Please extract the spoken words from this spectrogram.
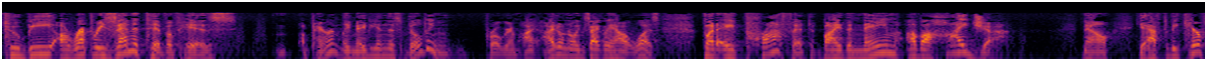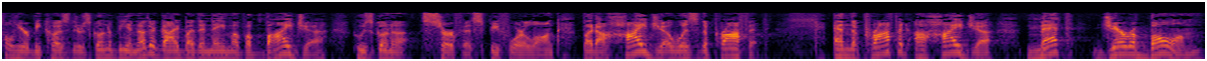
to be a representative of his, apparently maybe in this building program. I, I don't know exactly how it was. But a prophet by the name of Ahijah. Now, you have to be careful here because there's going to be another guy by the name of Abijah who's going to surface before long. But Ahijah was the prophet. And the prophet Ahijah met Jeroboam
